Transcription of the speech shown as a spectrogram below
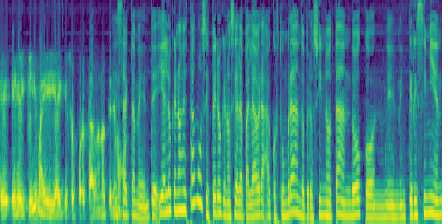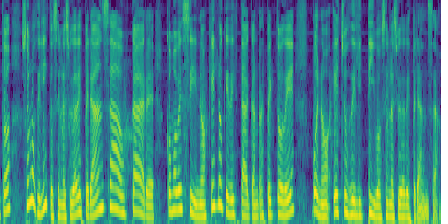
eh, es el clima y hay que soportarlo, no tenemos... Exactamente. Y a lo que nos estamos, espero que no sea la palabra acostumbrando, pero sí notando con en, crecimiento, son los delitos en la ciudad de Esperanza. Oscar, eh, como vecinos, ¿qué es lo que destacan respecto de, bueno, hechos delictivos en la ciudad de Esperanza?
